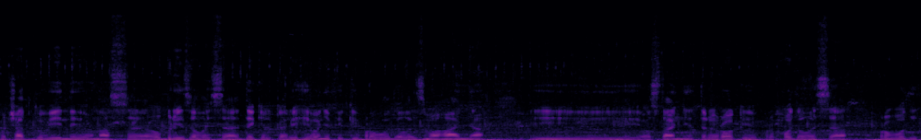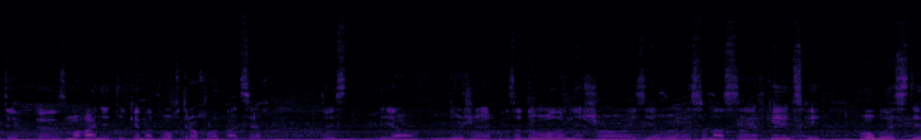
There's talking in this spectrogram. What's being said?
Початку війни у нас е, обрізалися декілька регіонів, які проводили змагання. І останні три роки приходилося проводити е, змагання тільки на двох-трьох локаціях. Тобто я дуже задоволений, що з'явилось у нас е, в Київській області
